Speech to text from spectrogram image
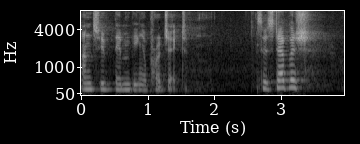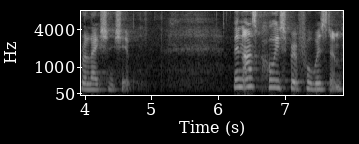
unto them being a project. So establish relationship. Then ask Holy Spirit for wisdom.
